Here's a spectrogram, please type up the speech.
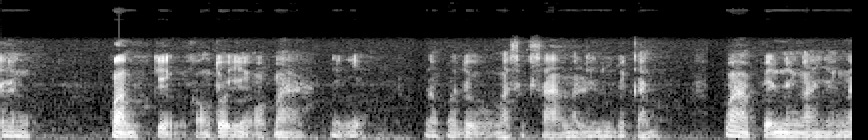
ดงความเก่งของตัวเองออกมา อย่างนี้เราก็ดูมาศึกษามาเรียนรู้ด้วยกัน ว่าเป็นยังไงยังไง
